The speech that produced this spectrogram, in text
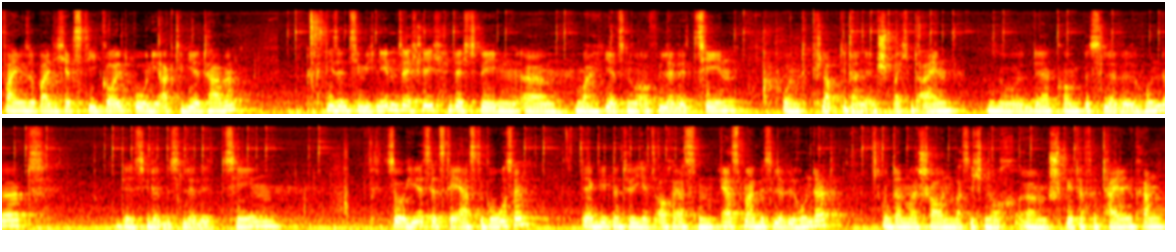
Vor allem, sobald ich jetzt die Goldboni aktiviert habe. Die sind ziemlich nebensächlich, deswegen ähm, mache ich die jetzt nur auf Level 10 und klappe die dann entsprechend ein. So, der kommt bis Level 100. Der ist wieder bis Level 10. So, hier ist jetzt der erste große. Der geht natürlich jetzt auch erstmal erst bis Level 100 und dann mal schauen, was ich noch ähm, später verteilen kann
